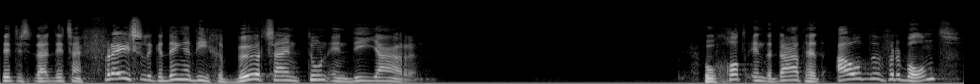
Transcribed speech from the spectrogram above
dit, is, nou, dit zijn vreselijke dingen die gebeurd zijn toen in die jaren. Hoe God inderdaad het oude verbond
